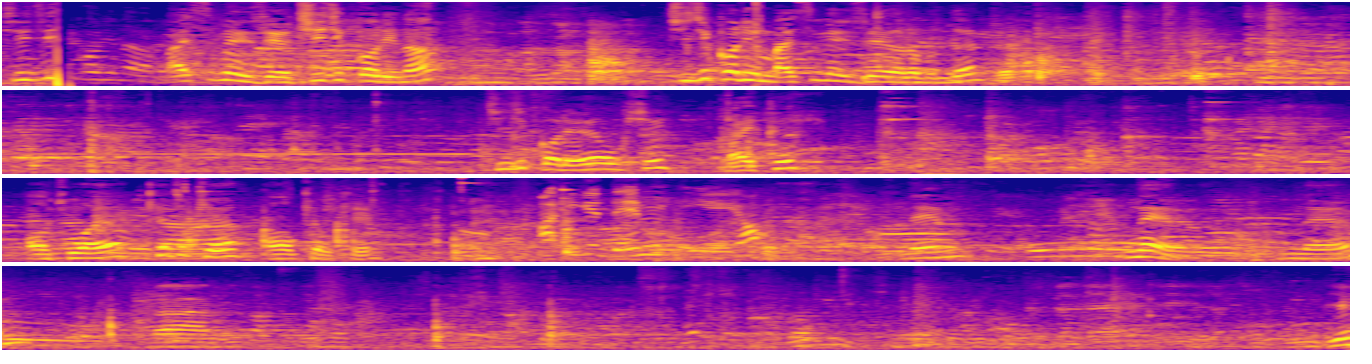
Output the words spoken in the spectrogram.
지직거리나 말씀해 주세요. 지직거리나? 지직거리면 말씀해 주세요, 여러분들. 지직거려요, 혹시? 마이크? 어, 좋아요? 쾌적해요? 어, 오케이, 오케이. 아, 이게 냄이에요? 냄, 냄, 냄. 예?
